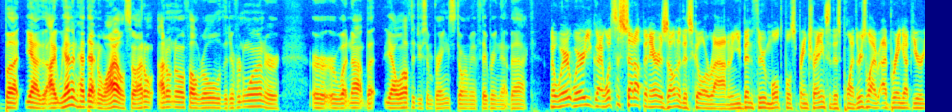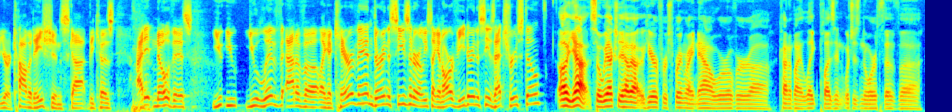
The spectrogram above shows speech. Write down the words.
but yeah, I, we haven't had that in a while, so I don't I don't know if I'll roll with a different one or, or or whatnot. But yeah, we'll have to do some brainstorming if they bring that back. Now, where, where are you going? What's the setup in Arizona this go around? I mean, you've been through multiple spring trainings at this point. The reason why I bring up your, your accommodations, Scott, because I didn't know this. You, you you live out of a like a caravan during the season, or at least like an RV during the season. Is that true still? Oh yeah, so we actually have out here for spring right now. We're over uh, kind of by Lake Pleasant, which is north of uh,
